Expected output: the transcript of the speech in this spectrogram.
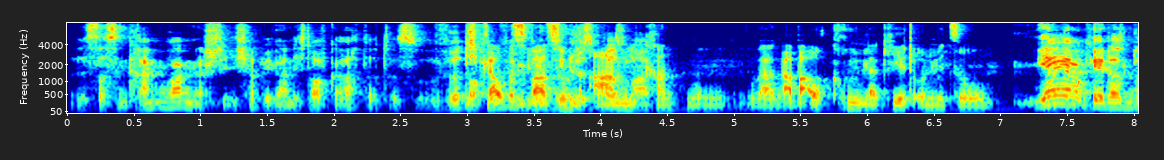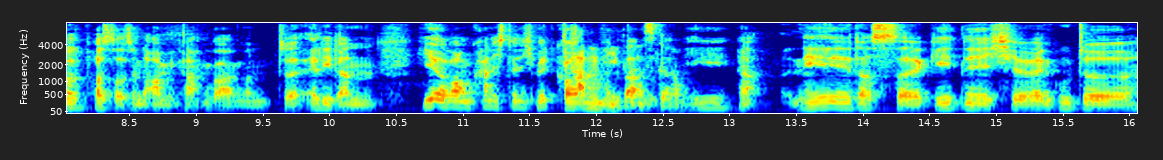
Ist das ein Krankenwagen? Ich habe hier gar nicht drauf geachtet. Es wird ich glaube, es war so ein Army-Krankenwagen, aber auch grün lackiert und mit so ja, ja, okay, das, das passt, das sind Army-Krankenwagen. Und äh, Ellie dann, hier, warum kann ich denn nicht mitkommen? wie war es, genau. Nee, ja, nee, das äh, geht nicht, wir werden gute,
